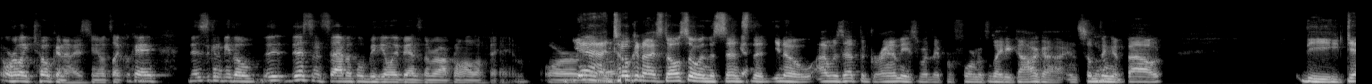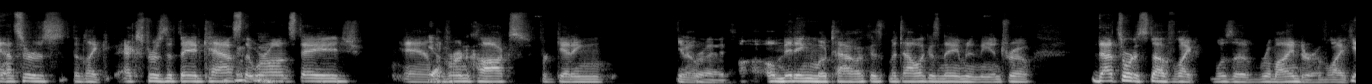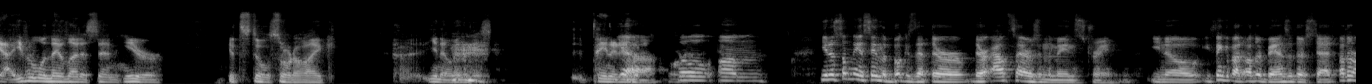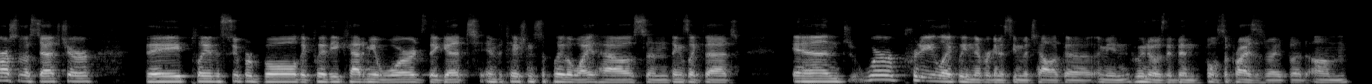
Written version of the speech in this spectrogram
or like tokenized. You know, it's like okay, this is going to be the this and Sabbath will be the only bands in the Rock and Roll Hall of Fame. Or yeah, you know, and tokenized also in the sense yeah. that you know I was at the Grammys where they performed with Lady Gaga, and something mm-hmm. about the dancers, the like extras that they had cast that were mm-hmm. on stage, and yeah. Laverne Cox forgetting, you know, right. omitting Metallica's Metallica's name in the intro. That sort of stuff like was a reminder of like, yeah, even when they let us in here, it's still sort of like uh, you know in this painted yeah well um you know something i say in the book is that they're they're outsiders in the mainstream. You know you think about other bands of their stat other artists of their stature they play the super bowl they play the academy awards they get invitations to play the white house and things like that. And we're pretty likely never going to see metallica. I mean who knows? They've been full surprises right? But um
